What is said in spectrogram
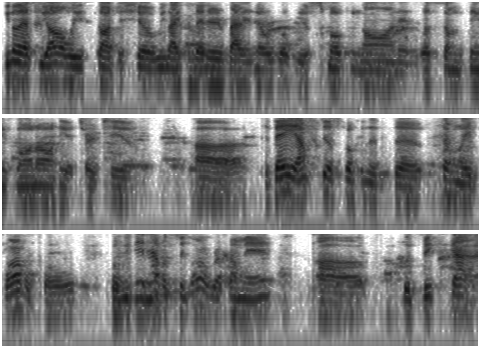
you know, as we always start the show, we like to let everybody know what we're smoking on and what some of the things going on here at Churchill. Uh, today, I'm still smoking at the 708 Barber Pole, but we did have a cigar rep come in uh, with Big Sky.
